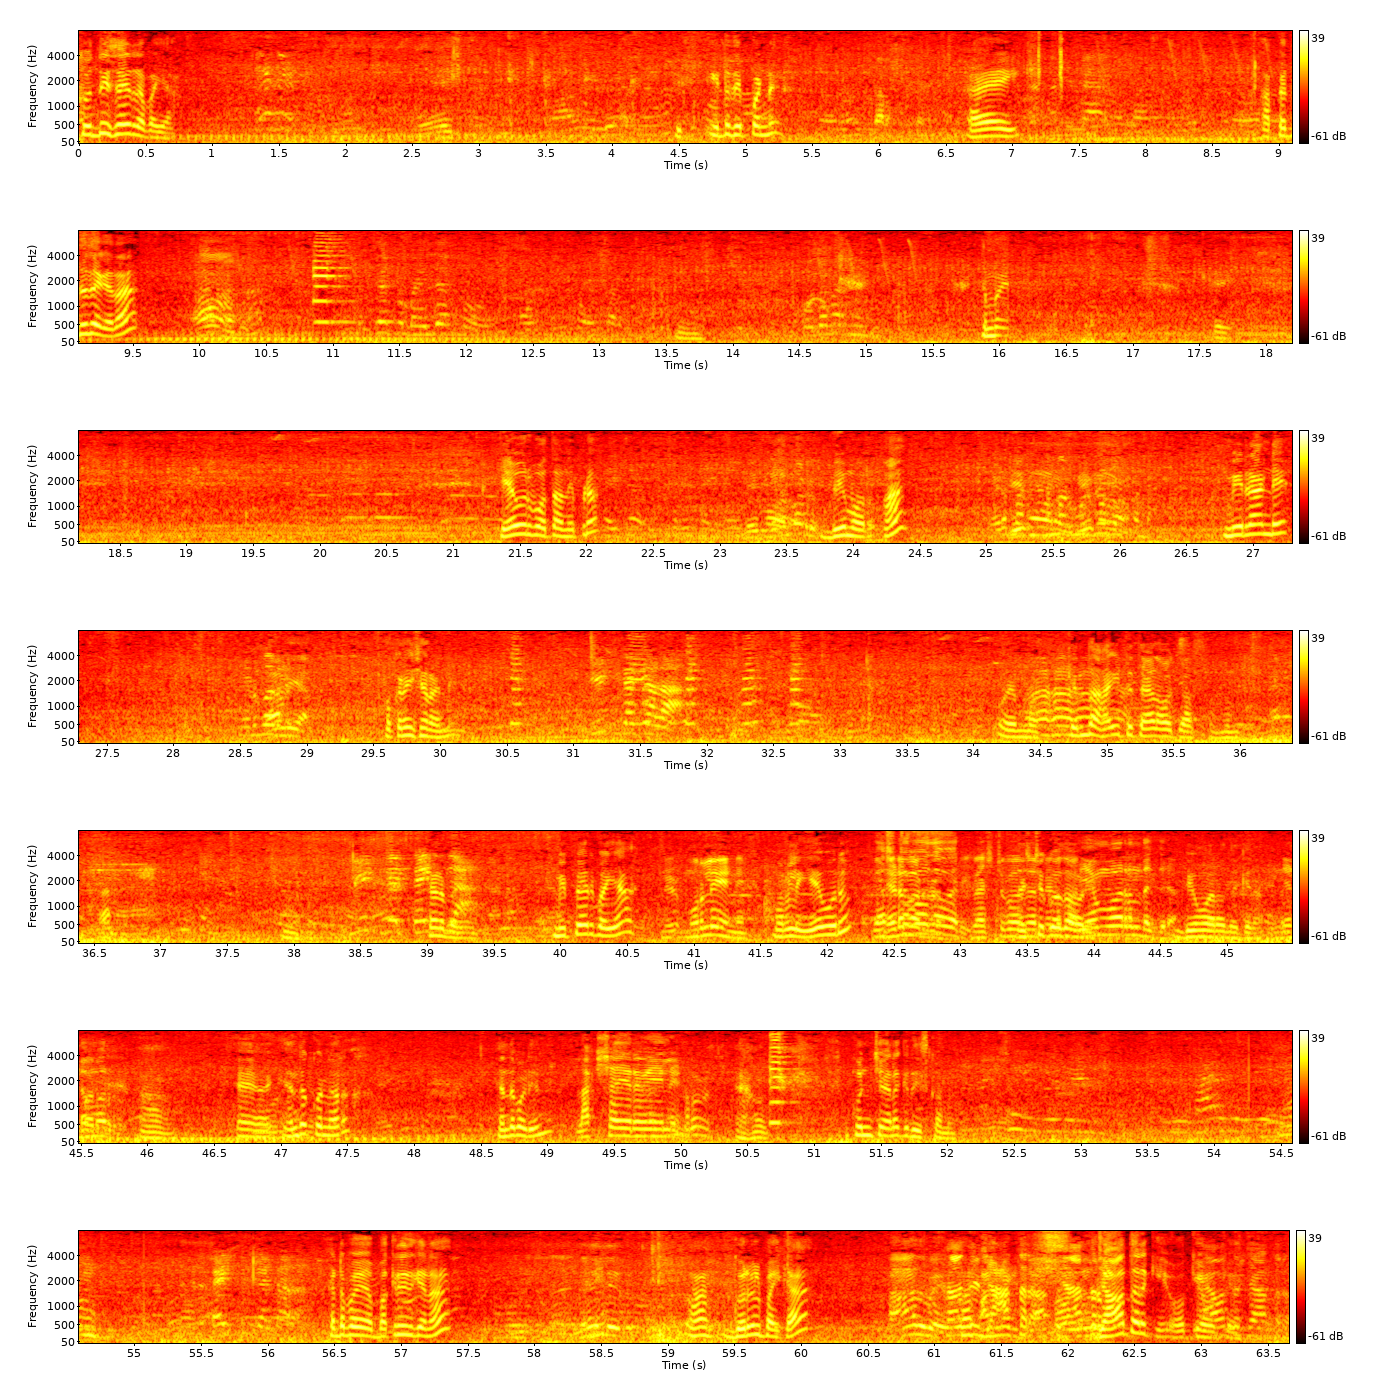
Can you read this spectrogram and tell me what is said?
కొద్ది సైడ్ రా భయ్యా. ఇ- ఇటు తిప్పండి. హాయ్ ఆ పెద్దదే కదా? ఏం ఊరు పోతుంది ఇప్పుడు? భీమవరం? మీరు రండి. ఒక నిమిషం రండి. కింద హైట్ తేడా వచ్చేస్తుంది? మీ పేరు భయ్యా? మురళి అండి. మురళి ఏ ఊరు? వెస్ట్ గోదావరి. వెస్ట్ గోదావరి భీమవరం దగ్గర. భీమవరం దగ్గర. ఎంత కొన్నారు? ఎంత పడింది? లక్ష ఇరవై వేలు. కొంచెం వెనక్కి తీసుకున్నాం. పోయా బక్రీద్కేనా? గొర్రెల పైకా? జాతర. జాతరకి? Okay okay. జాతర.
